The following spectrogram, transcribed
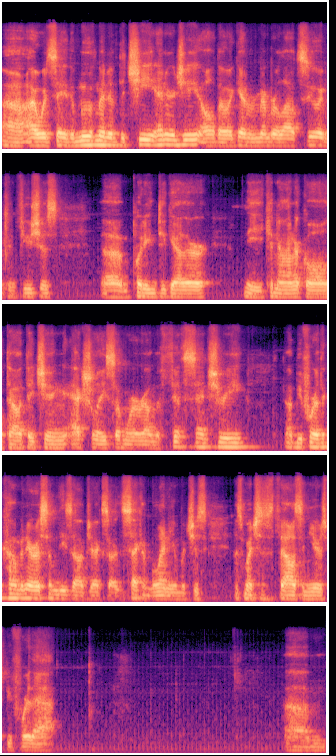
Uh, I would say the movement of the chi energy, although again, remember Lao Tzu and Confucius um, putting together the canonical Tao Te Ching actually somewhere around the fifth century uh, before the Common Era. Some of these objects are the second millennium, which is as much as a thousand years before that. Um,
